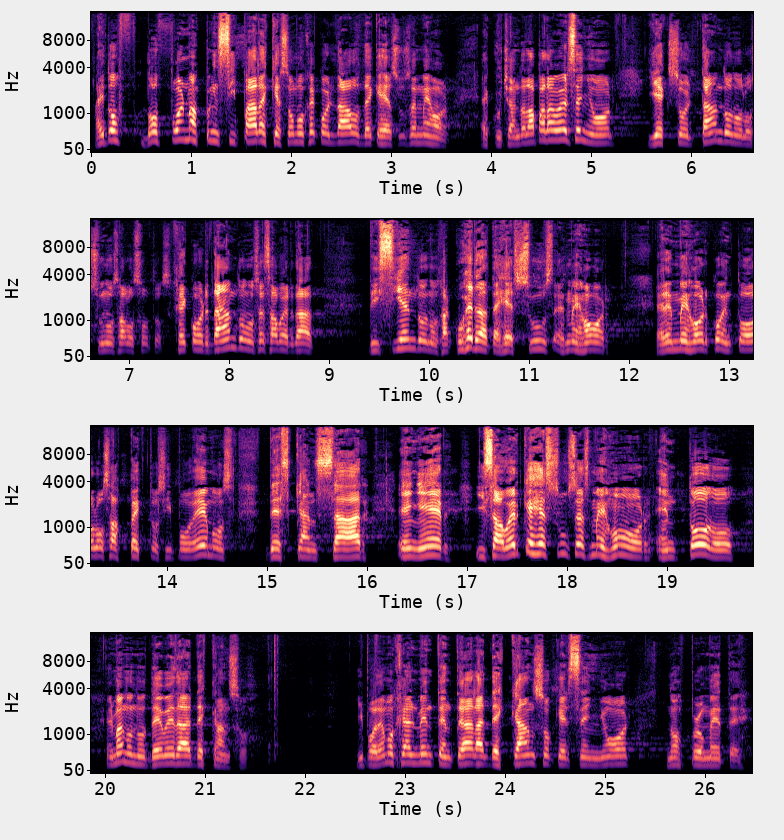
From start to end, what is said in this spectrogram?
Hay dos, dos, formas principales que somos recordados de que Jesús es mejor. Escuchando la palabra del Señor y exhortándonos los unos a los otros. Recordándonos esa verdad diciéndonos, acuérdate, Jesús es mejor. Él es mejor en todos los aspectos y podemos descansar en Él. Y saber que Jesús es mejor en todo, hermano, nos debe dar descanso. Y podemos realmente entrar al descanso que el Señor nos promete.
